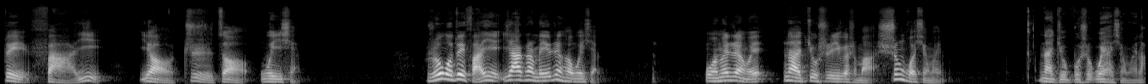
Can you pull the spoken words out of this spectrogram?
对法益要制造危险。如果对法益压根没有任何危险，我们认为那就是一个什么生活行为，那就不是危害行为了。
